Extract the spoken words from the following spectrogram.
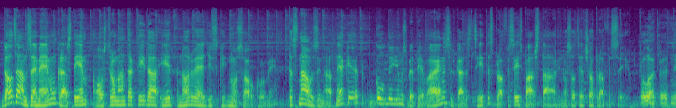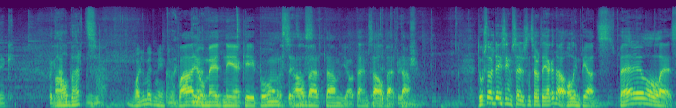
Daudzām zemēm un krastiem Austrumantarktīdā ir norvēģiski nosaukumi. Tas nav zinātnieku ieguldījums, bet pie vainas ir kādas citas profesijas pārstāvi. Nosauciet šo profesiju. Polāri pētnieki. Pagaidām. Alberts, Vaļu mednieki. Ai, Vaļu jā. mednieki, punkts. Albertam, jautājums Albertam. priekš. 1967. gadā Olimpiādas spēles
